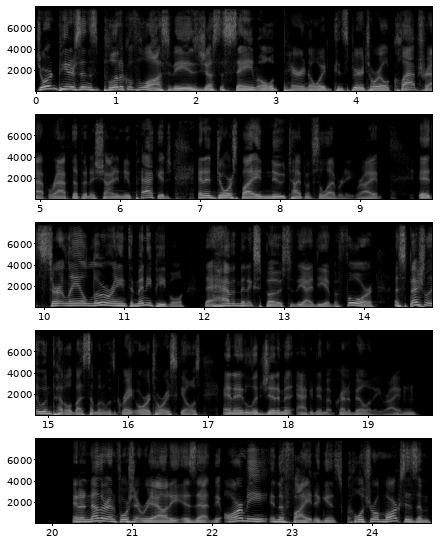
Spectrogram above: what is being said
Jordan Peterson's political philosophy is just the same old paranoid conspiratorial claptrap wrapped up in a shiny new package and endorsed by a new type of celebrity, right? It's certainly alluring to many people that haven't been exposed to the idea before, especially when peddled by someone with great oratory skills and a legitimate academic credibility, right? Mhm. And another unfortunate reality is that the army in the fight against cultural Marxism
